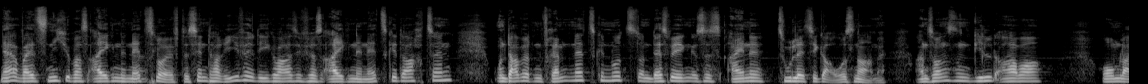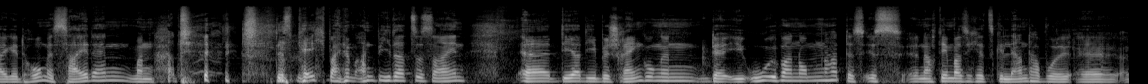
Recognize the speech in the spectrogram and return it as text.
Ja, weil es nicht übers eigene Netz läuft. Das sind Tarife, die quasi fürs eigene Netz gedacht sind. Und da wird ein Fremdnetz genutzt und deswegen ist es eine zulässige Ausnahme. Ansonsten gilt aber Home like at home, es sei denn, man hat das Pech, bei einem Anbieter zu sein, äh, der die Beschränkungen der EU übernommen hat. Das ist, äh, nach dem, was ich jetzt gelernt habe, wohl äh,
